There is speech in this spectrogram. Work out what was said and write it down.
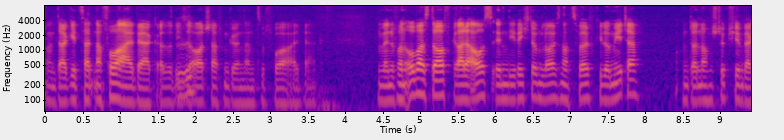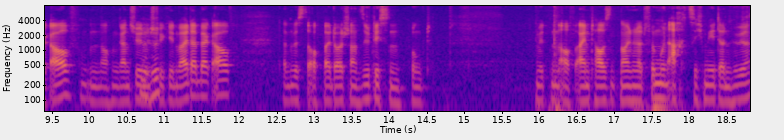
Und da geht es halt nach Vorarlberg, also diese Mhm. Ortschaften gehören dann zu Vorarlberg. Und wenn du von Oberstdorf geradeaus in die Richtung läufst, noch 12 Kilometer und dann noch ein Stückchen bergauf und noch ein ganz schönes Mhm. Stückchen weiter bergauf. Dann bist du auch bei Deutschlands südlichsten Punkt. Mitten auf 1985 Metern Höhe.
